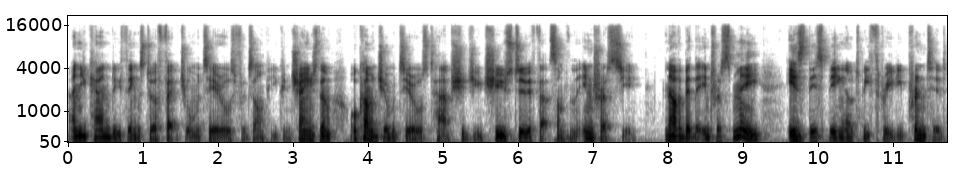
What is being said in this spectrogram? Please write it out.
and you can do things to affect your materials. For example, you can change them or come into your materials tab should you choose to, if that's something that interests you. Now the bit that interests me is this being able to be 3D printed.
